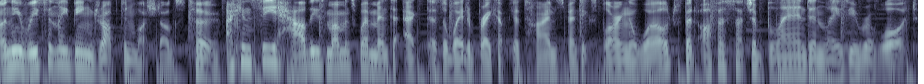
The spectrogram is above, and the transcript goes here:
only recently being dropped in Watch Dogs 2. I can see how these moments were meant to act as a way to break up your time spent exploring a world, but offer such a bland and lazy reward.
